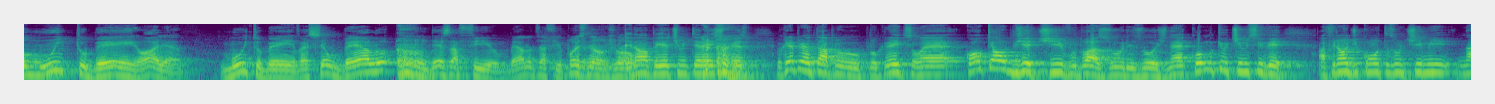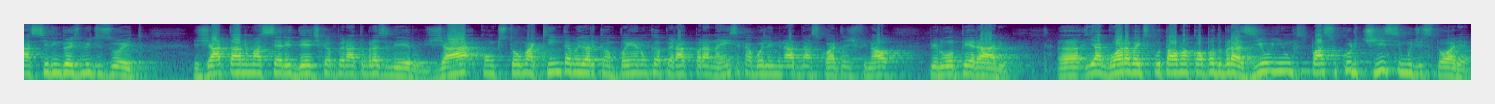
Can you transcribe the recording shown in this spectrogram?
Muito bem, olha, muito bem, vai ser um belo desafio, um belo desafio. Pois não, João? Não, peguei o time inteiro, é isso mesmo. Eu queria perguntar pro, pro Cleiton, é, qual que é o objetivo do Azures hoje, né? Como que o time se vê? Afinal de contas, um time nascido em 2018, já está numa Série D de Campeonato Brasileiro, já conquistou uma quinta melhor campanha no Campeonato Paranaense, acabou eliminado nas quartas de final pelo Operário. Uh, e agora vai disputar uma Copa do Brasil em um espaço curtíssimo de história.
